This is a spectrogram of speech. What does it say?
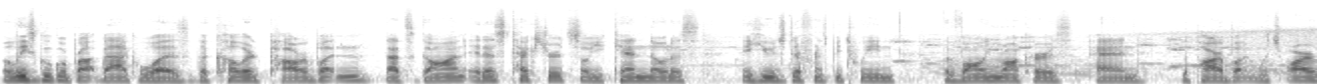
at least Google brought back, was the colored power button. That's gone. It is textured, so you can notice a huge difference between the volume rockers and the power button, which are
